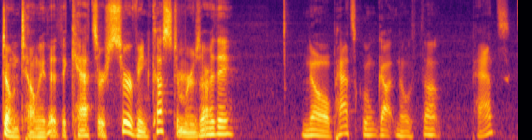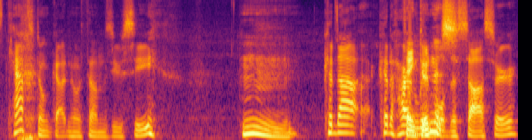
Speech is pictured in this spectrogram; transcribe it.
don't tell me that the cats are serving customers, are they? no, Pats don't got no thumb. Pats, cats don't got no thumbs. You see. Hmm. Could not. Could hardly hold a saucer,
